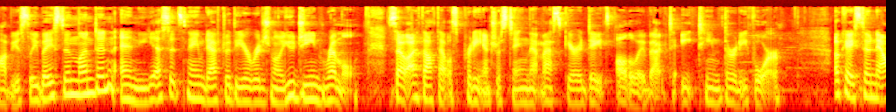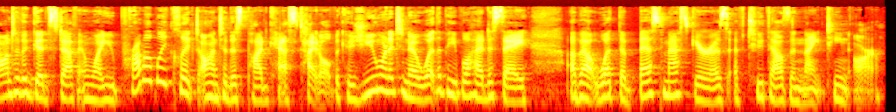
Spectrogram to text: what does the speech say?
obviously based in London, and yes, it's named after the original Eugene Rimmel. So I thought that was pretty interesting. That mascara dates all the way back to 1834. Okay, so now onto the good stuff and why you probably clicked onto this podcast title because you wanted to know what the people had to say about what the best mascaras of 2019 are.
